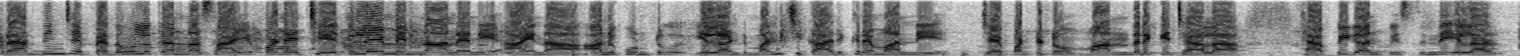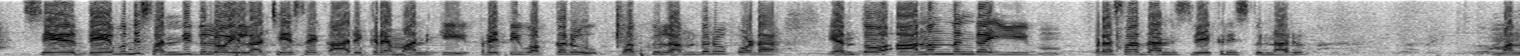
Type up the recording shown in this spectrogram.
ప్రార్థించే పెదవుల కన్నా సాయపడే చేతులే మిన్నానని ఆయన అనుకుంటూ ఇలాంటి మంచి కార్యక్రమాన్ని చేపట్టడం మా అందరికీ చాలా హ్యాపీగా అనిపిస్తుంది. ఇలా సే దేవుని సన్నిధిలో ఇలా చేసే కార్యక్రమానికి ప్రతి ఒక్కరూ భక్తులందరూ కూడా ఎంతో ఆనందంగా ఈ ప్రసాదాన్ని స్వీకరిస్తున్నారు. మన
